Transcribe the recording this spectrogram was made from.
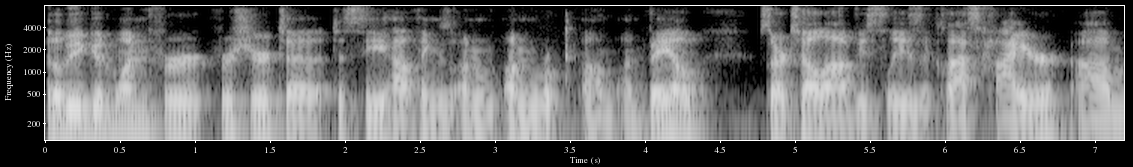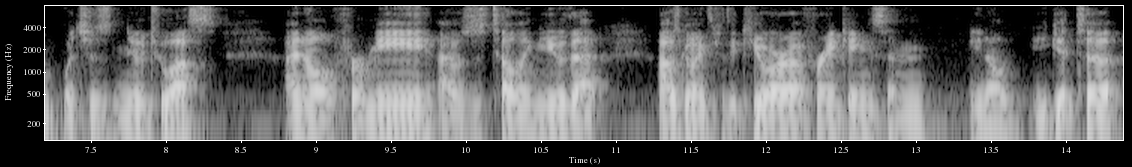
it'll be a good one for for sure to to see how things un, un, um, unveil. Sartell obviously is a class higher, um, which is new to us. I know for me, I was just telling you that I was going through the QRF rankings, and you know, you get to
